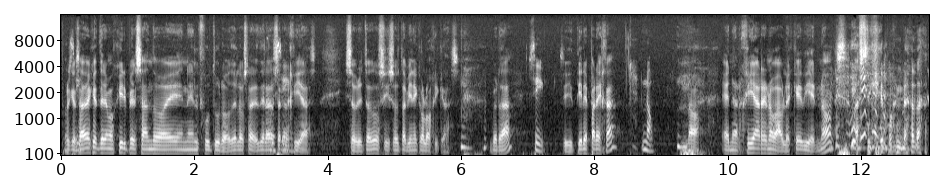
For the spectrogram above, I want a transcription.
Porque sí. sabes que tenemos que ir pensando en el futuro de, los, de las Pues sí. energías. Y sobre todo si son también ecológicas. ¿Verdad? Sí, Sí. ¿Tienes pareja? no. No. Energías renovables, qué bien, ¿no? Así que pues nada.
